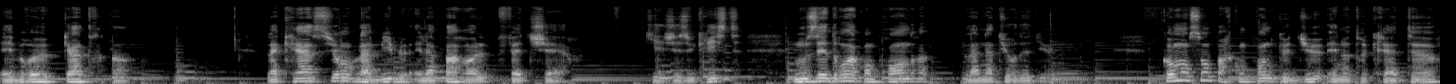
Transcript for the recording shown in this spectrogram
Hébreu 4, 1. La création, la Bible et la parole faite chair, qui est Jésus-Christ, nous aideront à comprendre la nature de Dieu. Commençons par comprendre que Dieu est notre Créateur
